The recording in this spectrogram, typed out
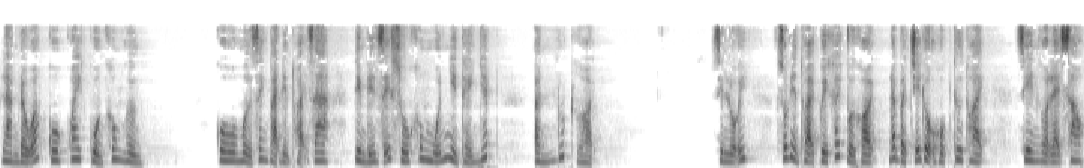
làm đầu óc cô quay cuồng không ngừng. Cô mở danh bạ điện thoại ra, tìm đến dãy số không muốn nhìn thấy nhất, ấn nút gọi. Xin lỗi, Số điện thoại quý khách vừa gọi đã bật chế độ hộp thư thoại. Xin gọi lại sau.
